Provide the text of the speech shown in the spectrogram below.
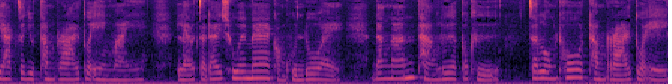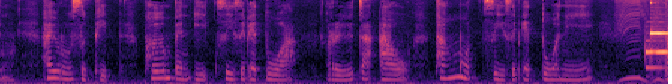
อยากจะหยุดทำร้ายตัวเองไหม แล้วจะได้ช่วยแม่ของคุณด้วย ดังนั้นทางเลือกก็คือ จะลงโทษทำร้ายตัวเอง ให้รู้สึกผิด เพิ่มเป็นอีก 41 ตัว หรือจะเอาทั้งหมด 41 ตัวนี้ ไป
